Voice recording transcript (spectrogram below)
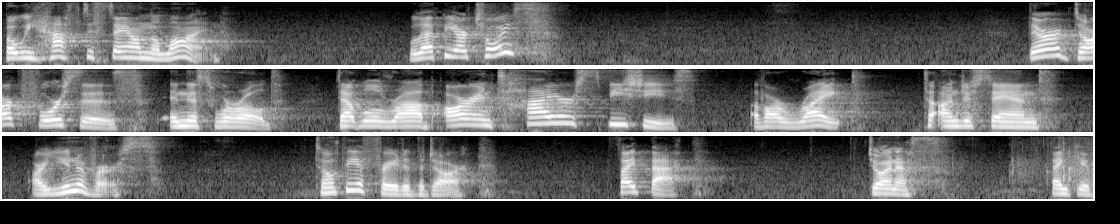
But we have to stay on the line. Will that be our choice? There are dark forces in this world that will rob our entire species of our right to understand our universe. Don't be afraid of the dark. Fight back. Join us. Thank you.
